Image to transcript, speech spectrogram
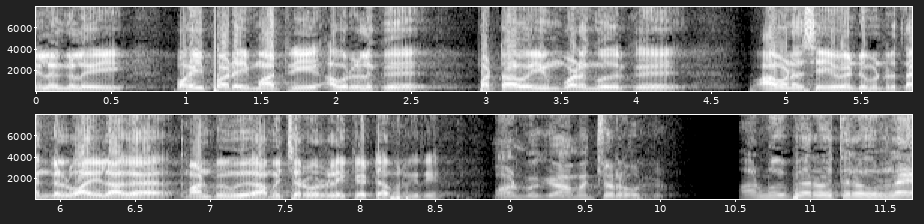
நிலங்களை வகைப்பாடை மாற்றி அவர்களுக்கு பட்டாவையும் வழங்குவதற்கு ஆவணம் செய்ய வேண்டும் என்று தங்கள் வாயிலாக மாண்புமிகு அமைச்சர் அவர்களை கேட்டு அமர்கிறேன். மாண்புமிகு அமைச்சர் அவர்கள். மாண்புமிகு பேரவைத் தலைவர்களே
